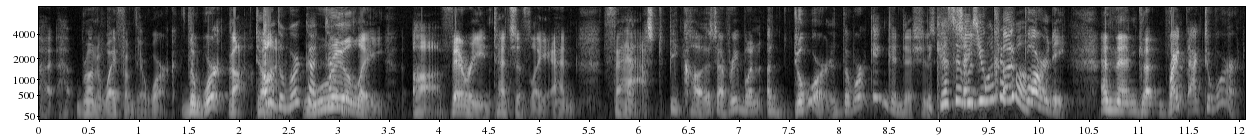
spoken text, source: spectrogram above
uh, run away from their work. The work got done. Oh, the work got done. really uh, very intensively and fast because everyone adored the working conditions. Because it so was you wonderful. could party and then got right back to work.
